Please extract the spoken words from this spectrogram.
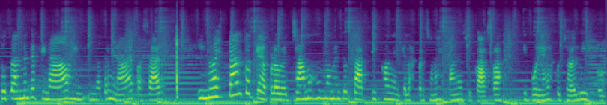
totalmente afinados y, y no terminaban de pasar. Y no es tanto que aprovechamos un momento táctico en el que las personas están en su casa y podían escuchar el disco,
